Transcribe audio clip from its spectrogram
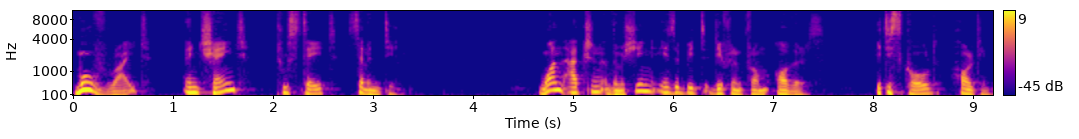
move right, and change to state 17. One action of the machine is a bit different from others. It is called halting.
